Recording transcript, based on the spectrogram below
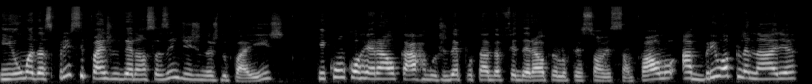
e uma das principais lideranças indígenas do país, que concorrerá ao cargo de deputada federal pelo PSOL em São Paulo, abriu a plenária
